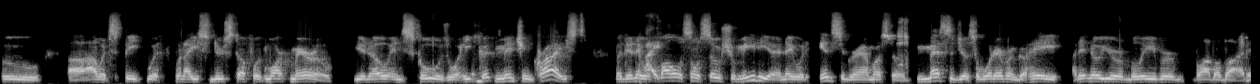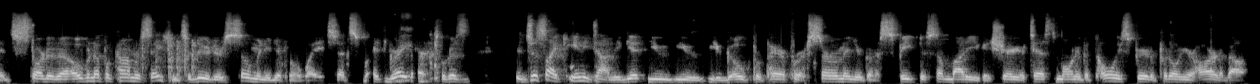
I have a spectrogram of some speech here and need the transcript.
who uh, I would speak with when I used to do stuff with Mark Mero you know, in schools where he couldn't mention Christ, but then they would I, follow us on social media and they would Instagram us or message us or whatever and go, Hey, I didn't know you were a believer, blah, blah, blah. it started to open up a conversation. So dude, there's so many different ways. That's it's great because it's just like anytime you get you you you go prepare for a sermon, you're going to speak to somebody, you can share your testimony, but the Holy Spirit will put on your heart about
